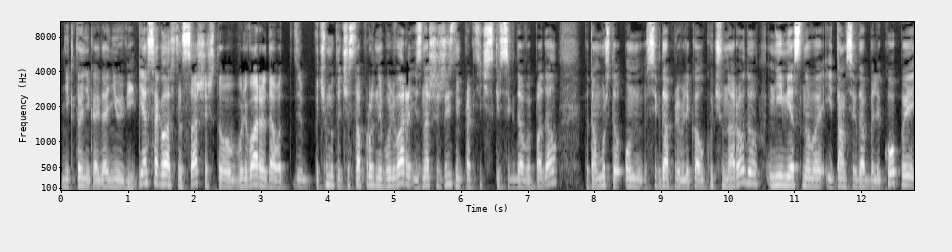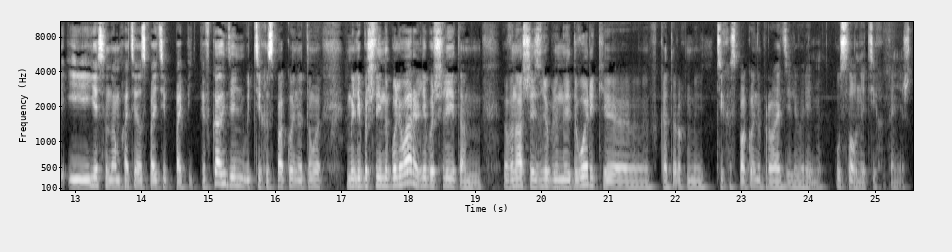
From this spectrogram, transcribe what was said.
никто никогда не увидит. Я согласен с Сашей, что бульвары, да, вот э, почему-то чистопрудный бульвар из нашей жизни практически всегда выпадал, потому что он всегда привлекал кучу народу не местного, и там всегда были копы, и если нам хотелось пойти попить пивка где-нибудь тихо, спокойно, то мы, мы либо шли на бульвары, либо шли там в наши излюбленные дворики, э, в которых мы тихо, спокойно проводили время. Условно тихо, конечно.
